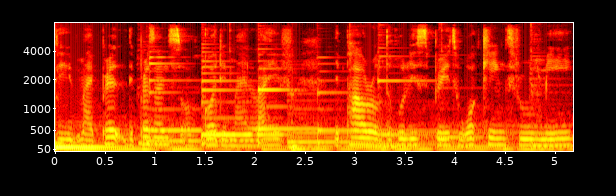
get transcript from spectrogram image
the my pre- the presence of god in my life the power of the holy spirit working through me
